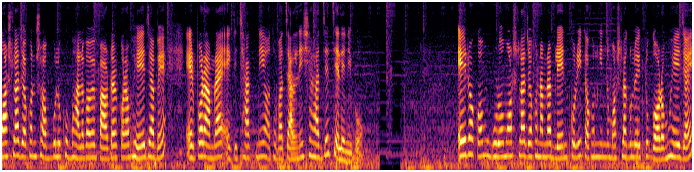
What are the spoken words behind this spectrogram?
মশলা যখন সবগুলো খুব ভালোভাবে পাউডার করা হয়ে যাবে, এরপর আমরা একটি ছাঁকনি অথবা চালনির সাহায্যে চেলে নিব। এই রকম গুঁড়ো মশলা যখন আমরা ব্লেন্ড করি, তখন কিন্তু মশলাগুলো একটু গরম হয়ে যায়।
